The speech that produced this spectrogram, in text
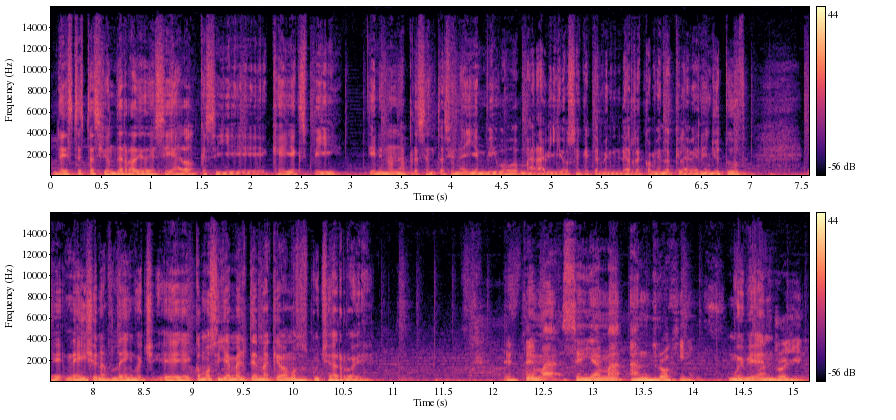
de esta estación de radio de Seattle que se KXP. Tienen una presentación ahí en vivo maravillosa que también les recomiendo que la vean en YouTube. Eh, Nation of Language. Eh, ¿Cómo se llama el tema que vamos a escuchar, Roy? El tema se llama Andróginos. Muy bien. Andróginos.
